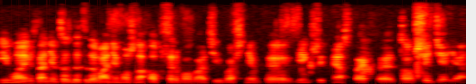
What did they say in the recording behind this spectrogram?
I moim zdaniem to zdecydowanie można obserwować i właśnie w większych miastach e, to się dzieje.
